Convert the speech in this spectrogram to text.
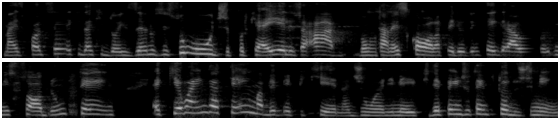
mas pode ser que daqui dois anos isso mude, porque aí eles já ah, vão estar na escola, período integral, me sobra um tempo. É que eu ainda tenho uma bebê pequena de um ano e meio que depende o tempo todo de mim,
